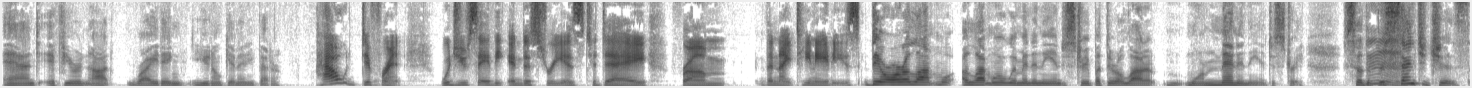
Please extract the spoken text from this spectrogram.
And if you're not writing you don't get any better. How different would you say the industry is today from the 1980s. There are a lot more a lot more women in the industry, but there are a lot of more men in the industry. So the mm. percentages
